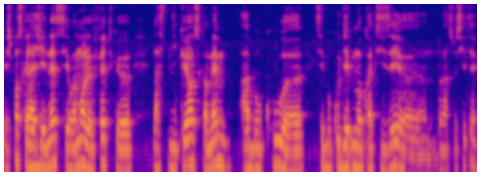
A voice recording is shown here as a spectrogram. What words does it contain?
Mais je pense que la genèse, c'est vraiment le fait que la sneakers quand même a beaucoup, euh, c'est beaucoup démocratisé euh, dans la société.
